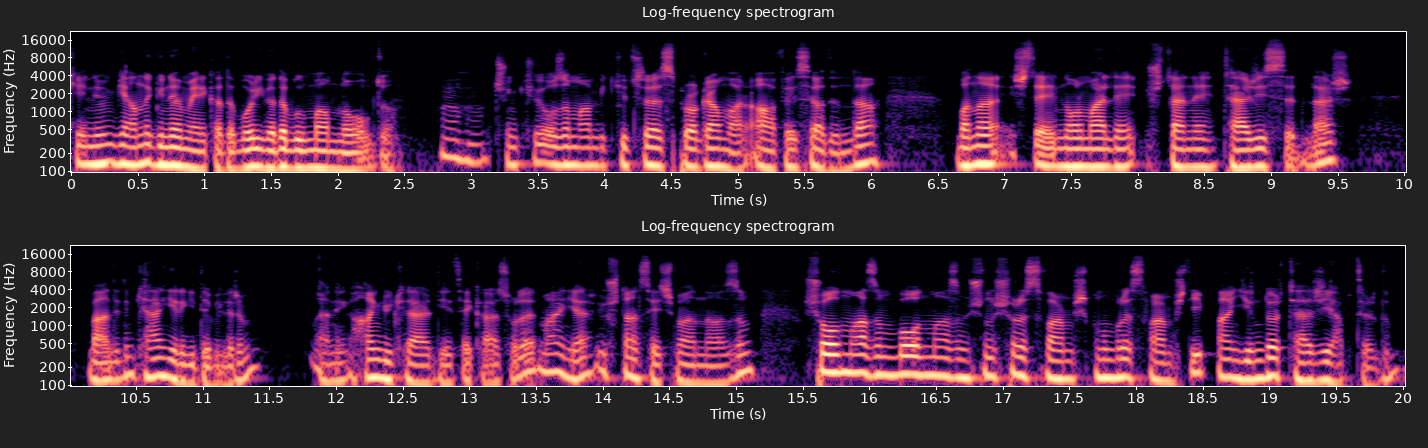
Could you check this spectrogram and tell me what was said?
kendimi bir anda Güney Amerika'da, Bolivya'da bulmamla oldu. Hı hı. Çünkü o zaman bir kültürel program var AFS adında. Bana işte normalde 3 tane tercih istediler. Ben dedim ki her yere gidebilirim. Hani hangi ülkeler diye tekrar sorular. Her yer 3 tane seçmen lazım. Şu olmaz mı, bu olmaz mı, şunu şurası varmış, bunun burası varmış deyip ben 24 tercih yaptırdım.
